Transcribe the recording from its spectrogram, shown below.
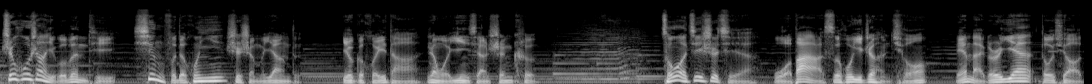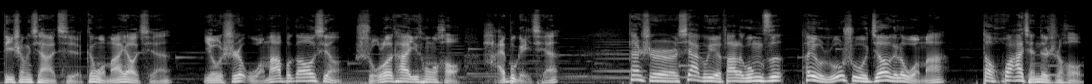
知乎上有个问题：幸福的婚姻是什么样的？有个回答让我印象深刻。从我记事起，我爸似乎一直很穷，连买根烟都需要低声下气跟我妈要钱。有时我妈不高兴，数落他一通后还不给钱，但是下个月发了工资，他又如数交给了我妈。到花钱的时候，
